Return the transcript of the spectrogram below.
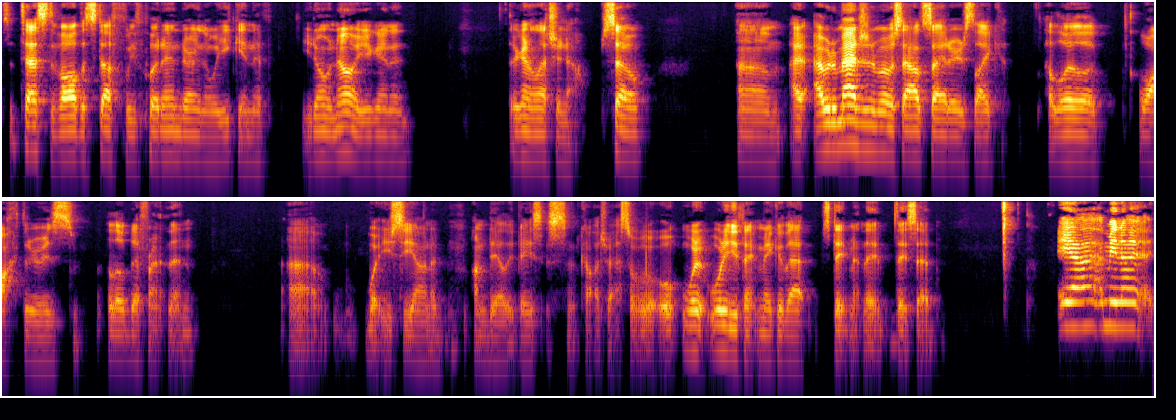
it's a test of all the stuff we've put in during the week, and if you don't know, you're gonna they're gonna let you know. So um, I I would imagine to most outsiders like a Loyola walkthrough is a little different than uh, what you see on a on a daily basis in college basketball. So what what do you think? Make of that statement they they said. Yeah, I mean, I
